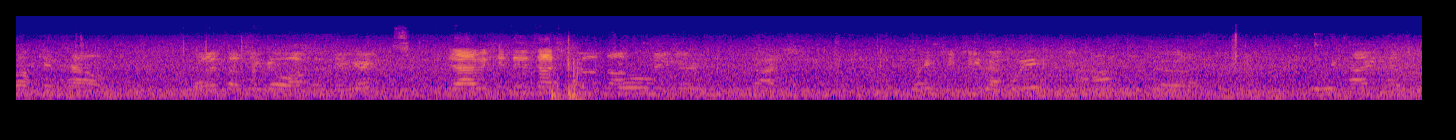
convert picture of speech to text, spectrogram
Fucking hell. Wanna touch and go off the finger? Yeah, we can do touch and go off cool. the finger. Gosh. Wait, you that weight. Uh, really tight.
